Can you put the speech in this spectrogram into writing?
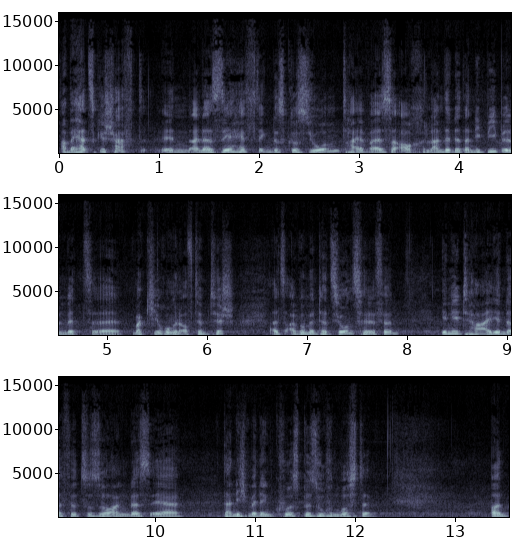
Aber er hat es geschafft, in einer sehr heftigen Diskussion, teilweise auch landete dann die Bibel mit äh, Markierungen auf dem Tisch als Argumentationshilfe, in Italien dafür zu sorgen, dass er da nicht mehr den Kurs besuchen musste. Und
